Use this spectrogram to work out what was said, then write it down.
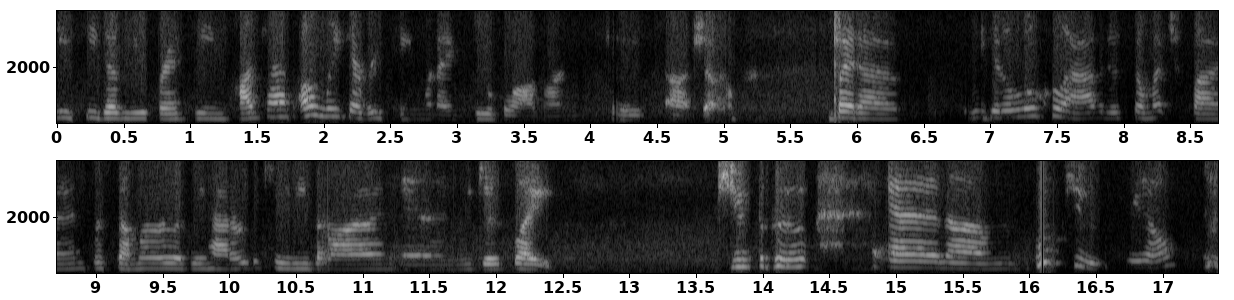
ECW Francine Podcast. I'll link everything when I do a blog on today's uh, show. But uh, we did a little collab. It was so much fun for summer. Like we had our bikinis on, and we just like shoot the poop and um, poop shoot, you know.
